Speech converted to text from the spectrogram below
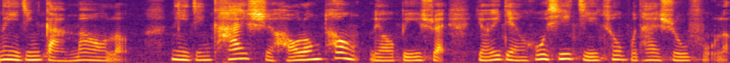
你已经感冒了，你已经开始喉咙痛、流鼻水，有一点呼吸急促，不太舒服了。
